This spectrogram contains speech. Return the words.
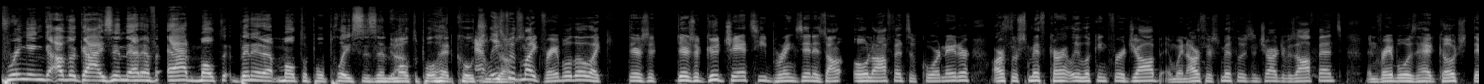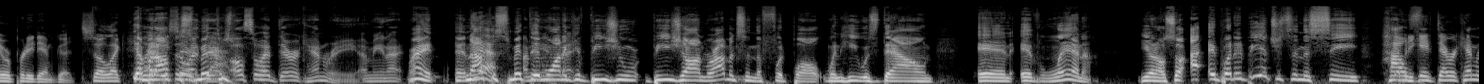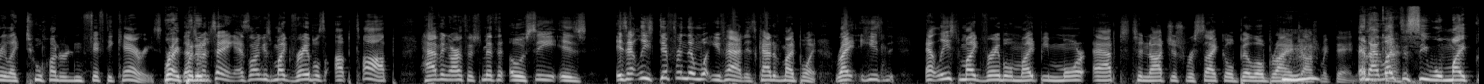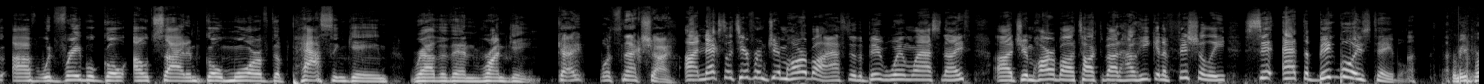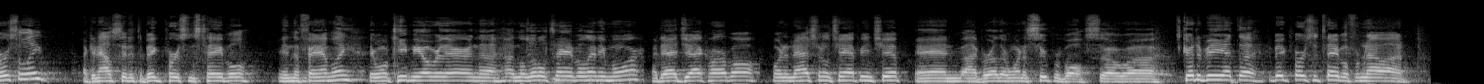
bringing other guys in that have had multi, been at multiple places and multiple head coaches. At least jobs. with Mike Vrabel, though, like there's a there's a good chance he brings in his own offensive coordinator. Arthur Smith currently looking for a job, and when Arthur Smith was in charge of his offense and Vrabel was the head coach, they were pretty damn good. So like, Yeah, but Arthur also, Smith had, was- also had Derrick Henry. I mean, I, Right. And Yeah. Arthur Smith I didn't mean, want to give Bijan, Bijan Robinson the football when he was down in Atlanta. You know, so I, but it'd be interesting to see Yeah, how but he gave Derrick Henry like 250 carries. Right, That's but what it- I'm saying. As long as Mike Vrabel's up top, having Arthur Smith at OC is is at least different than what you've had. Is kind of my point, right? He's at least Mike Vrabel might be more apt to not just recycle Bill O'Brien, Josh McDaniel. And I'd like to see will Mike uh, would Vrabel go outside and go more of the passing game rather than run game. Okay. What's next, Shine? Uh, next, let's hear from Jim Harbaugh after the big win last night. Uh, Jim Harbaugh talked about how he can officially sit at the big boys table. For me personally, I can now sit at the big person's table in the family. They won't keep me over there in the, on the little table anymore. My dad, Jack Harbaugh, won a national championship, and my brother won a Super Bowl. So uh, it's good to be at the, the big person's table from now on.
